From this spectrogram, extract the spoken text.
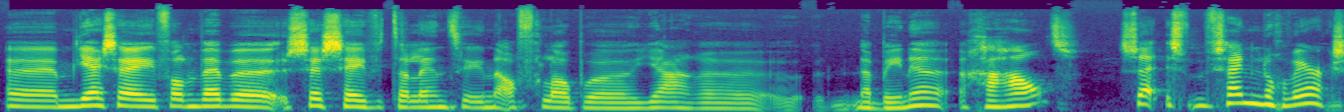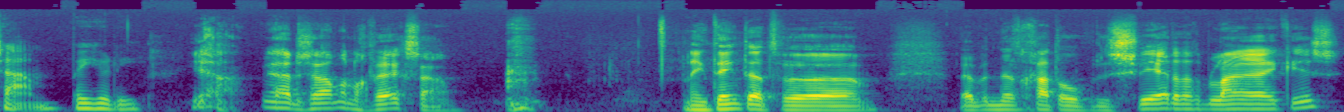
Um, jij zei van we hebben zes, zeven talenten in de afgelopen jaren naar binnen gehaald. Zijn die nog werkzaam bij jullie? Ja, ja die zijn allemaal nog werkzaam. En ik denk dat we, we hebben het net gehad over de sfeer dat het belangrijk is.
